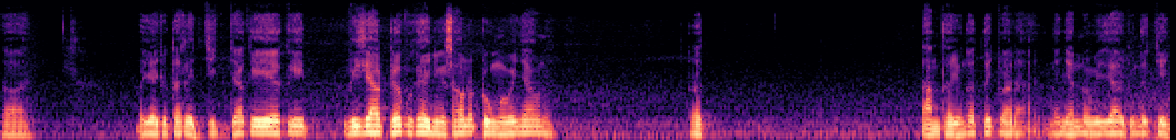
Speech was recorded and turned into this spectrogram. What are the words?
Rồi, bây giờ chúng ta sẽ chỉnh cho cái cái video trước với cái hình sau nó trùng vào với nhau này. Rồi, tạm thời chúng ta tích vào đã. Nó nhấn vào video chúng ta chỉnh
